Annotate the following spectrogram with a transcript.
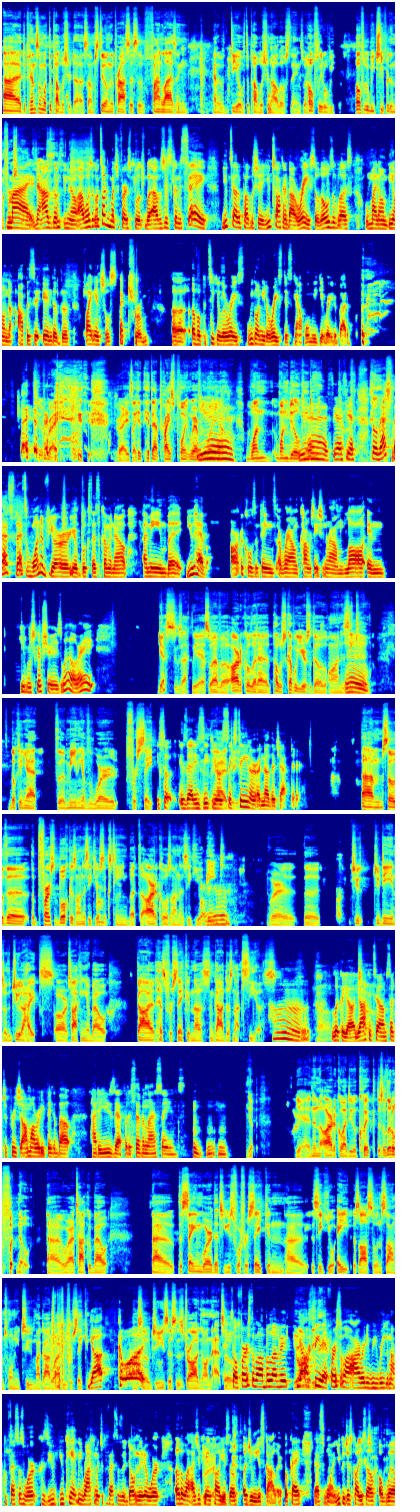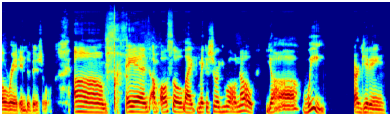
Uh, it depends on what the publisher does. I'm still in the process of finalizing kind of deal with the publisher and all those things, but hopefully it'll be hopefully it'll be cheaper than the first. My book. now I was gonna you know I wasn't gonna talk about your first book, but I was just gonna say you tell the publisher you're talking about race. So those of us who might on be on the opposite end of the financial spectrum uh, of a particular race, we're gonna need a race discount when we get ready to buy the book. right, right. It's like hit, hit that price point where everyone, you know, one one bill can Yes, do it. yes, of yes. So that's that's that's one of your your books that's coming out. I mean, but you have articles and things around conversation around law and Hebrew scripture as well, right? Yes, exactly. Yeah. So I have an article that I published a couple years ago on Mm. Ezekiel, looking at the meaning of the word forsake. So is that Ezekiel 16 or another chapter? Um, so the the first book is on Ezekiel Oh. 16, but the article is on Ezekiel 8, Uh, where the Ju- Judeans or the Judahites are talking about God has forsaken us and God does not see us. huh. Um, Look at y'all. Y'all can tell I'm such a preacher. I'm already thinking about how to use that for the seven last sayings. Mm, mm, mm. Yeah, and in the article, I do a quick. There's a little footnote uh, where I talk about uh, the same word that's used for forsaken. Uh, Ezekiel eight is also in Psalm 22. My God, why have you forsaken? me?" Y'all, come And on. so Jesus is drawing on that. So, So first of all, beloved, y'all see there. that. First of all, I already be reading my professor's work because you you can't be rocking with your professors and don't know their work. Otherwise, you can't Right. call yourself a junior scholar. Okay, that's one. You could just call yourself a well-read individual. Um, and I'm also like making sure you all know, y'all, we are getting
